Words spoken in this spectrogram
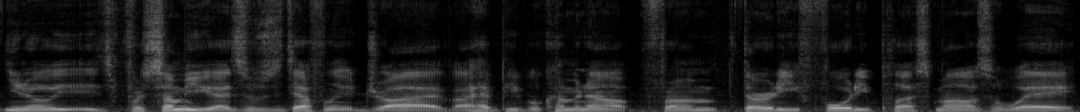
you know, for some of you guys, it was definitely a drive. I had people coming out from 30, 40 plus miles away.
